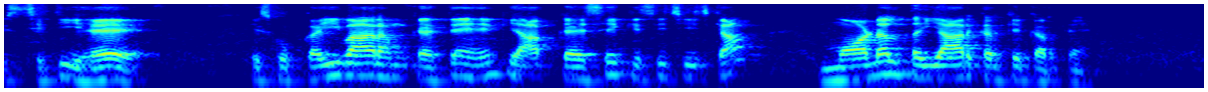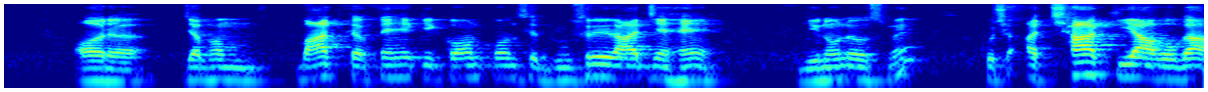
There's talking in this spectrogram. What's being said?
स्थिति है, इसको कई बार हम कहते हैं कि आप कैसे किसी चीज़ का मॉडल तैयार करके करते हैं। और जब हम बात करते हैं कि कौन कौन से दूसरे राज्य हैं, जिन्होंने उसमें कुछ अच्छा किया होगा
